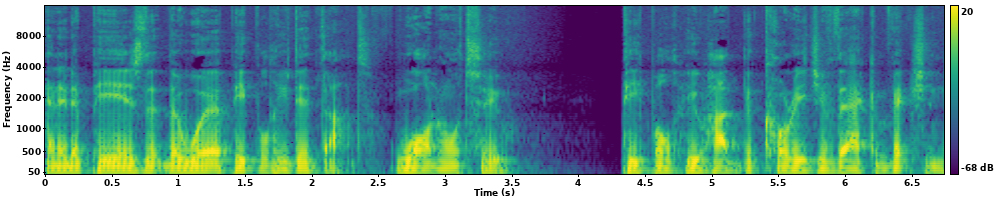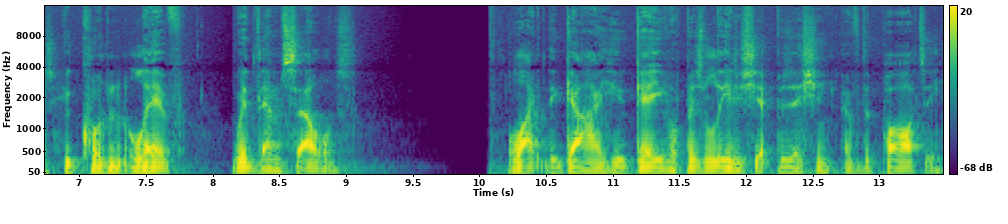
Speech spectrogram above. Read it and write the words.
And it appears that there were people who did that, one or two. People who had the courage of their convictions, who couldn't live with themselves. Like the guy who gave up his leadership position of the party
